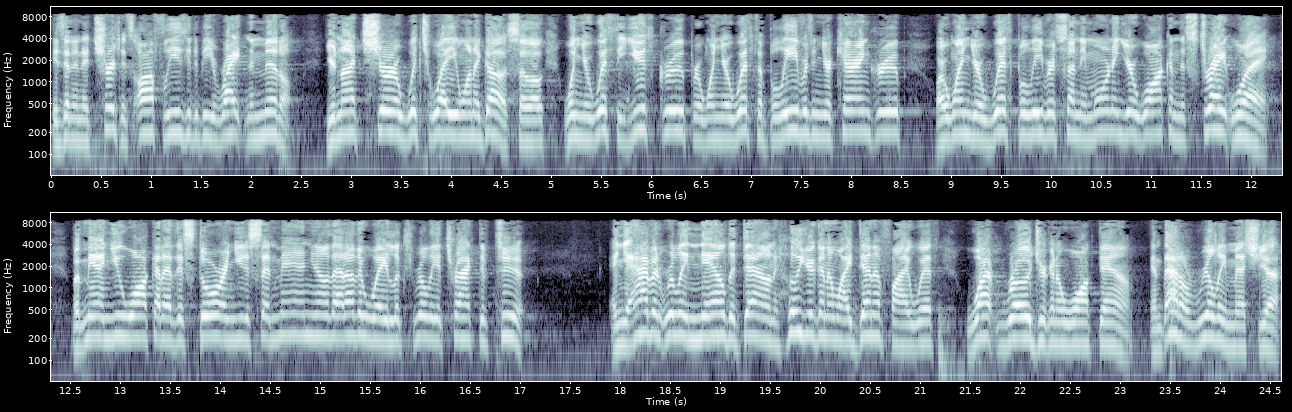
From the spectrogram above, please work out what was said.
is that in a church it's awfully easy to be right in the middle. You're not sure which way you want to go. So when you're with the youth group or when you're with the believers in your caring group or when you're with believers Sunday morning, you're walking the straight way. But man, you walk out of this door and you just said, man, you know, that other way looks really attractive too and you haven't really nailed it down who you're going to identify with, what road you're going to walk down. And that'll really mess you up.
